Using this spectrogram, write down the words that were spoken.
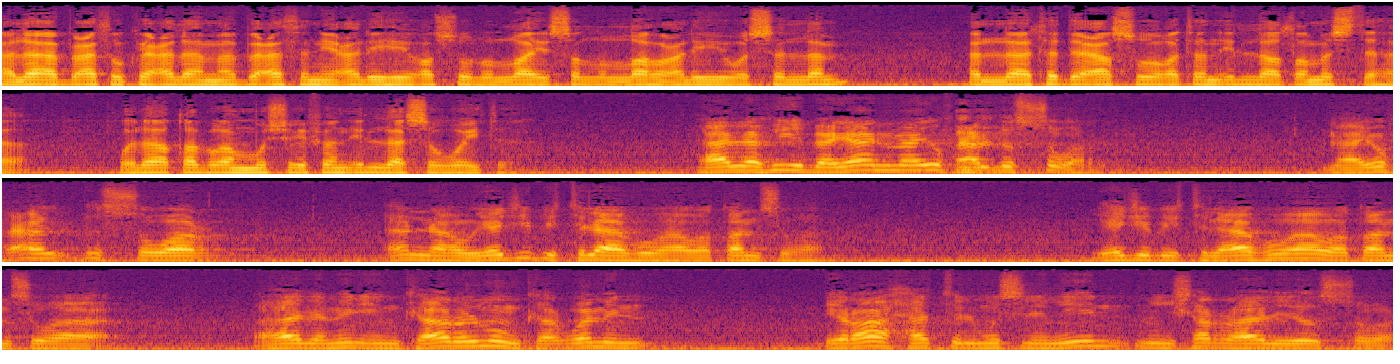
ألا أبعثك على ما بعثني عليه رسول الله صلى الله عليه وسلم ألا تدع صورة إلا طمستها ولا قبرا مشرفا إلا سويته. هذا في بيان ما يفعل بالصور. ما يفعل بالصور. أنه يجب اتلافها وطمسها. يجب اتلافها وطمسها. وهذا من إنكار المنكر ومن إراحة المسلمين من شر هذه الصور.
